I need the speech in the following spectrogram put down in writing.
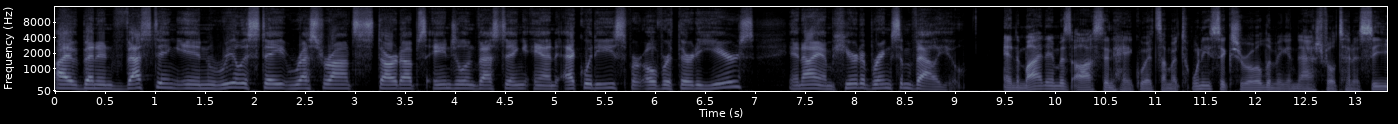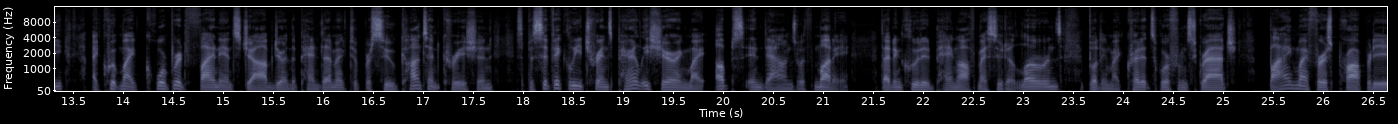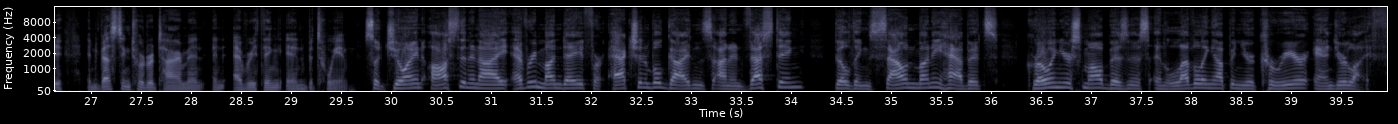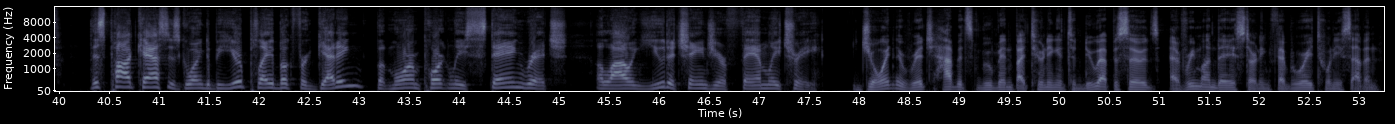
I have been investing in real estate, restaurants, startups, angel investing, and equities for over 30 years, and I am here to bring some value. And my name is Austin Hankwitz. I'm a 26 year old living in Nashville, Tennessee. I quit my corporate finance job during the pandemic to pursue content creation, specifically transparently sharing my ups and downs with money. That included paying off my student loans, building my credit score from scratch, buying my first property, investing toward retirement, and everything in between. So join Austin and I every Monday for actionable guidance on investing, building sound money habits, growing your small business, and leveling up in your career and your life. This podcast is going to be your playbook for getting, but more importantly, staying rich, allowing you to change your family tree. Join the Rich Habits movement by tuning into new episodes every Monday starting February 27.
